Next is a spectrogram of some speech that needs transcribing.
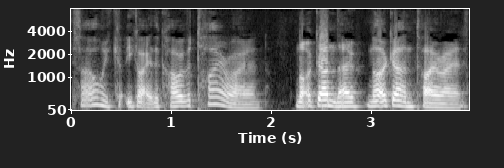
It's like, oh, he, got- he got out of the car with a tire iron. Not a gun though. Not a gun. Tire iron.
